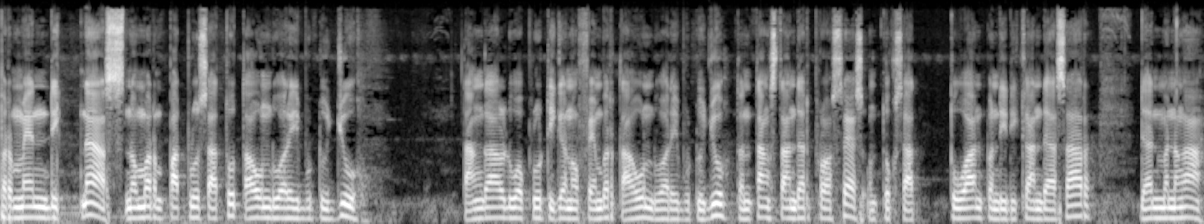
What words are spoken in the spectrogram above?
Permendiknas nomor 41 tahun 2007 tanggal 23 November tahun 2007 tentang standar proses untuk satuan pendidikan dasar dan menengah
